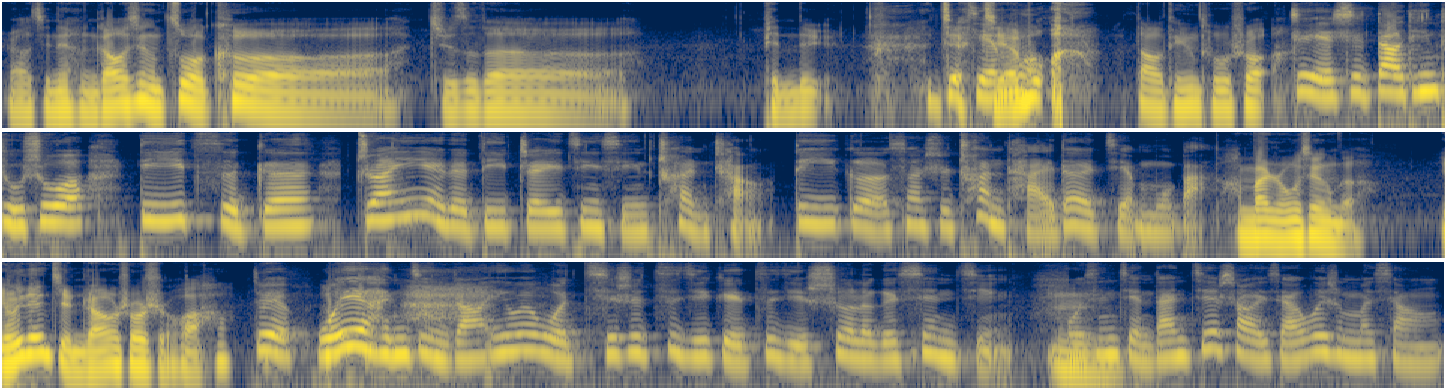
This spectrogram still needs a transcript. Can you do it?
然后今天很高兴做客橘子的。频率 节节目，道听途说，这也是道听途说第一次跟专业的 DJ 进行串场，第一个算是串台的节目吧，还蛮荣幸的，有一点紧张，说实话。对我也很紧张，因为我其实自己给自己设了个陷阱。我先简单介绍一下为什么想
